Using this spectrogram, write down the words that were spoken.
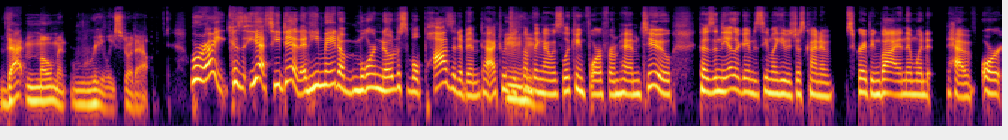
that moment really stood out Well, right. Because, yes, he did. And he made a more noticeable positive impact, which Mhm. is something I was looking for from him, too. Because in the other games, it seemed like he was just kind of scraping by and then would have, or,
